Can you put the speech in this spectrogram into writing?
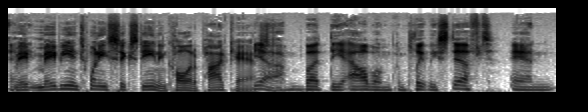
Maybe, maybe in 2016 and call it a podcast. Yeah, but the album completely stiffed and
